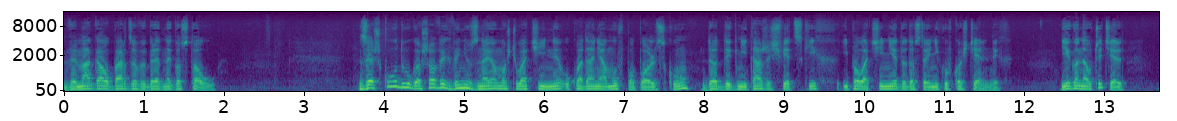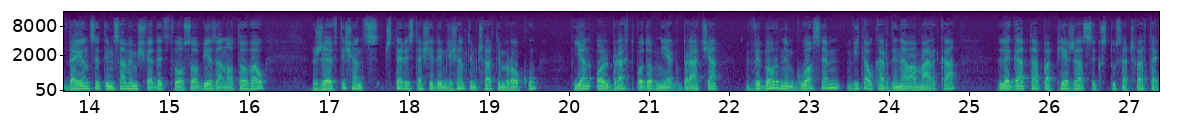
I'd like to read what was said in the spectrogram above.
wymagał bardzo wybrednego stołu. Ze szkół długoszowych wyniósł znajomość łaciny, układania mów po polsku, do dygnitarzy świeckich i po łacinie do dostojników kościelnych. Jego nauczyciel, dający tym samym świadectwo o sobie, zanotował, że w 1474 roku Jan Olbracht, podobnie jak bracia, wybornym głosem witał kardynała Marka, legata papieża Sykstusa IV.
